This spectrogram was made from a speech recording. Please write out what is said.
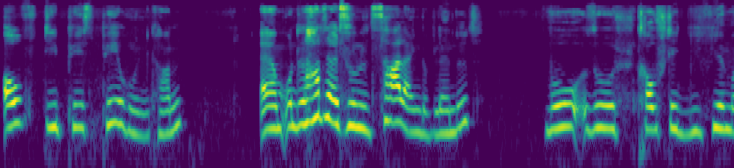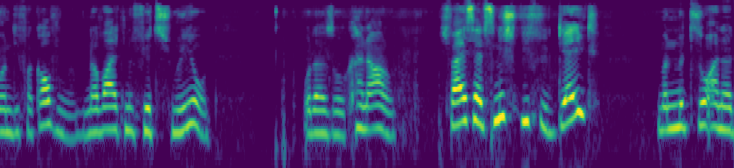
auf die PSP holen kann. Ähm, und dann hat er halt so eine Zahl eingeblendet, wo so drauf steht, wie viel man die verkaufen kann. Und da war halt eine 40 Millionen. Oder so, keine Ahnung. Ich weiß jetzt nicht, wie viel Geld man mit so einer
